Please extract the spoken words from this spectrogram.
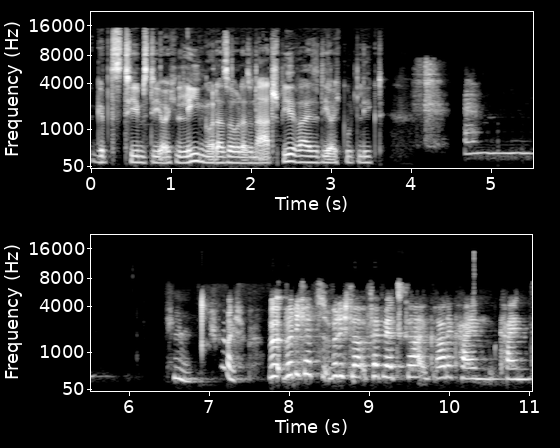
gibt's Teams, die euch liegen oder so, oder so eine Art Spielweise, die euch gut liegt. ähm, Hm, schwierig. Würde ich jetzt, würde ich, fällt mir jetzt gerade kein, kein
